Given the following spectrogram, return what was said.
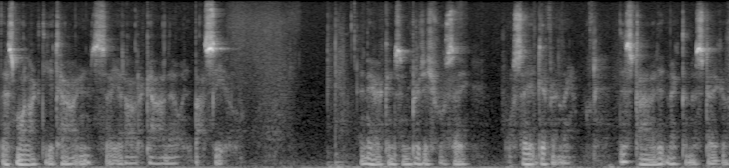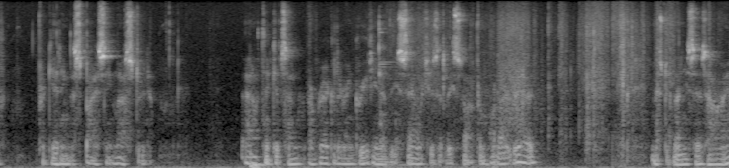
That's more like the Italians say it, oregano and basil. Americans and British will say will say it differently. This time I didn't make the mistake of forgetting the spicy mustard. I don't think it's a, a regular ingredient of these sandwiches, at least not from what I read. Mr. Bunny says hi.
